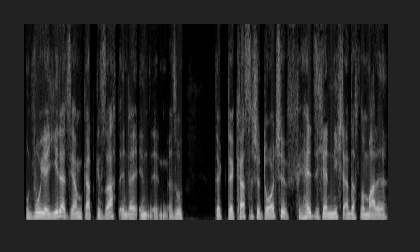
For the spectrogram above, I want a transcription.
Und wo ja jeder, Sie haben gerade gesagt, in der, in, also der, der klassische Deutsche hält sich ja nicht an das normale,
